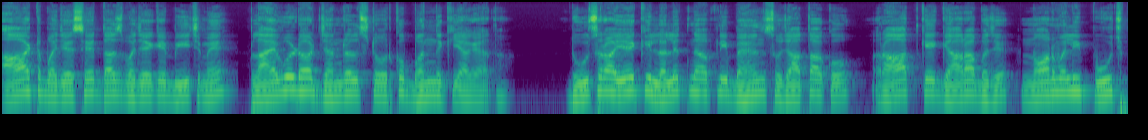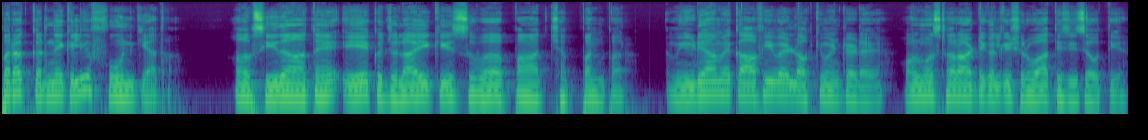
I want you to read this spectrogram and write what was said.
8 बजे से 10 बजे के बीच में प्लाईवुड और जनरल स्टोर को बंद किया गया था। दूसरा ये कि ललित ने अपनी बहन सुजाता को रात के 11 बजे नॉर्मली पूछ परख करने के लिए फ़ोन किया था। अब सीधा आते हैं एक जुलाई की सुबह पाँच छप्पन पर। मीडिया में काफ़ी वेल डॉक्यूमेंटेड है। ऑलमोस्ट हर आर्टिकल की शुरुआत इसी से होती है।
